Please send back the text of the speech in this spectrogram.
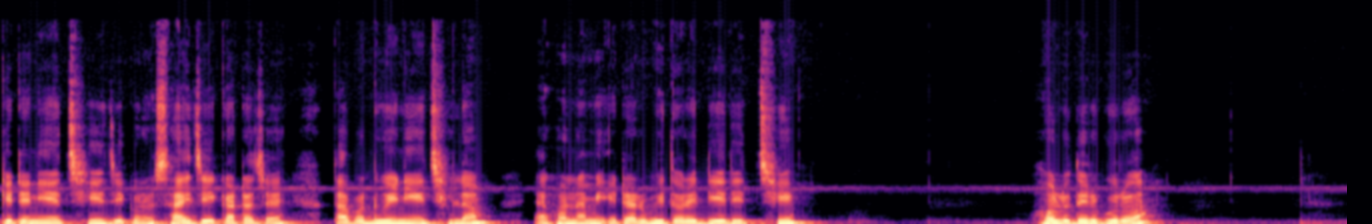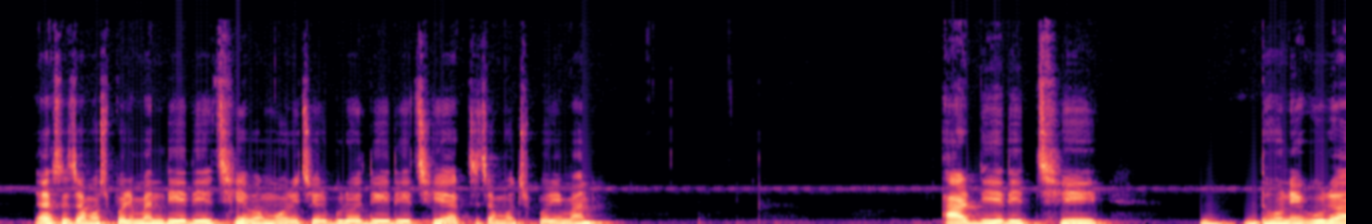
কেটে নিয়েছি, যে কোনো সাইজেই কাটা যায়। তারপর ধুয়ে নিয়েছিলাম। এখন আমি এটার ভিতরে দিয়ে দিচ্ছি। হলুদের গুঁড়ো এক চা চামচ পরিমাণ দিয়ে দিয়েছি এবং মরিচের গুঁড়ো দিয়ে দিয়েছি এক চা চামচ পরিমাণ। আর দিয়ে দিচ্ছি ধনে গুঁড়া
